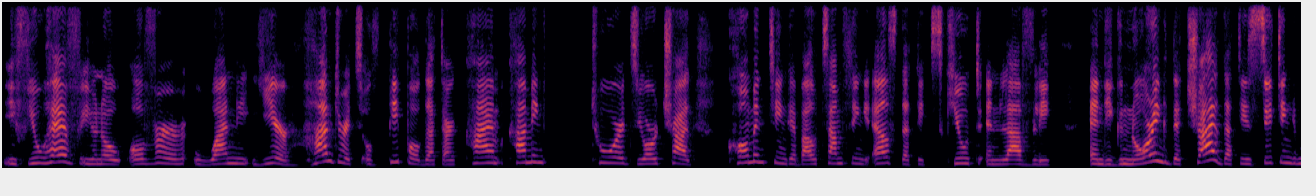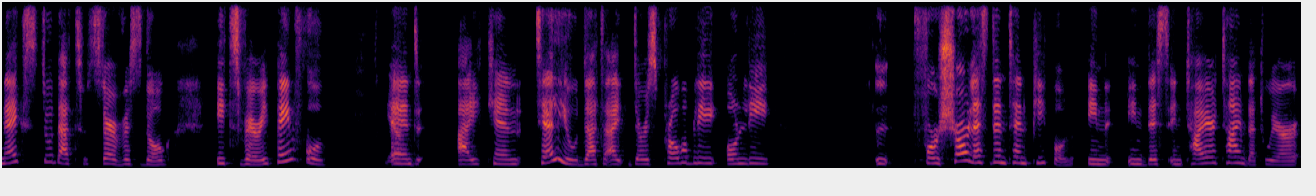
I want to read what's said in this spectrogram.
if you have you know over one year hundreds of people that are com- coming towards your child commenting about something else that it's cute and lovely and ignoring the child that is sitting next to that service dog it's very painful yeah. and i can tell you that i there's probably only for sure less than 10 people in in this entire time that we are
